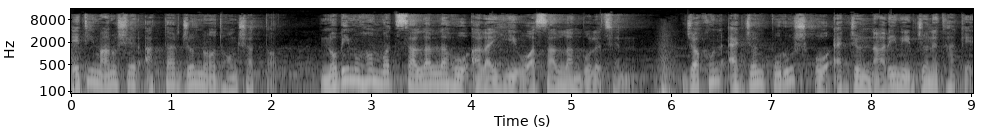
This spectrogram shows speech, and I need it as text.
এটি মানুষের আত্মার জন্য ধ্বংসাত্মক। নবী মুহাম্মদ সাল্লাল্লাহু আলাইহি ওয়াসাল্লাম বলেছেন, যখন একজন পুরুষ ও একজন নারী নির্জনে থাকে,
